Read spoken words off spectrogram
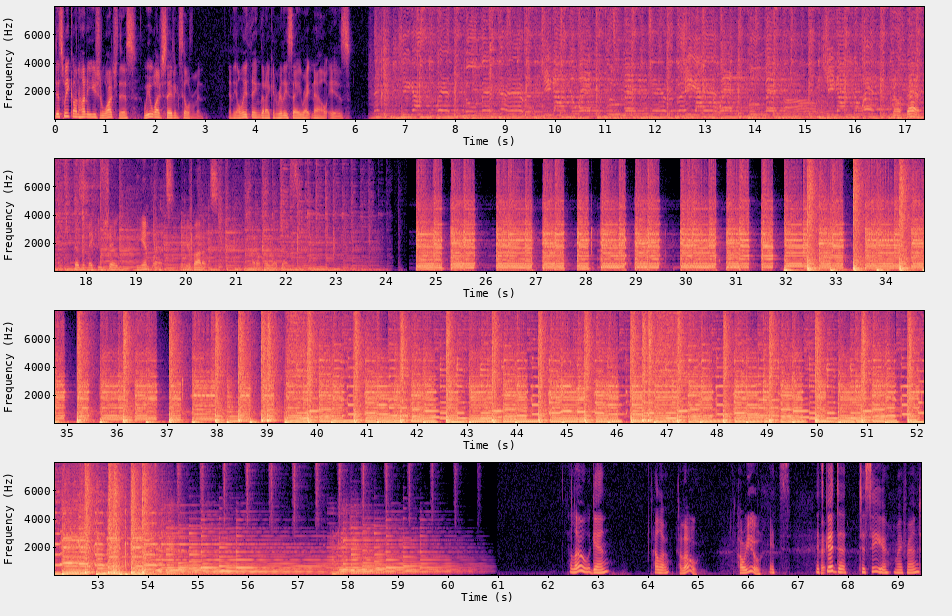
This week on Honey, you should watch this. We watch Saving Silverman, and the only thing that I can really say right now is She got the wet movement, Darren. She got the wet movement, Darren. She got the wet movement. She got the wet. now if that doesn't make you shake the implants in your buttocks, I don't know what does. Hello. Hello, how are you? It's it's Uh, good to to see you, my friend.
